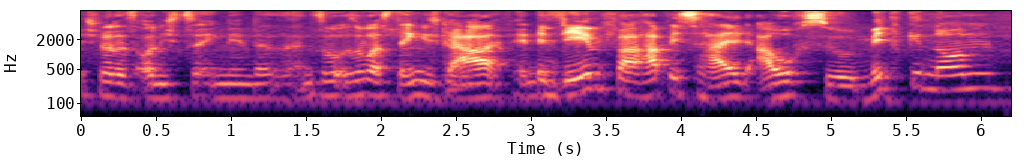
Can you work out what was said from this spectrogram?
ich würde das auch nicht zu eng nehmen. Das, so, sowas denke ich gar Ja, nicht. in dem Fall habe ich es halt auch so mitgenommen.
